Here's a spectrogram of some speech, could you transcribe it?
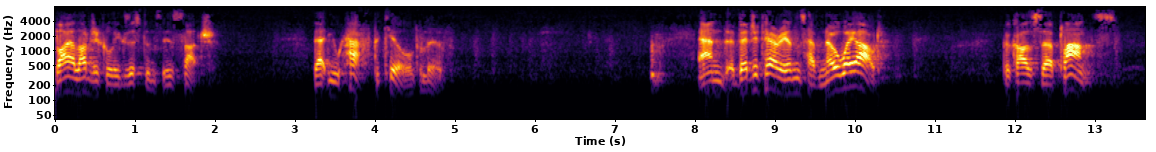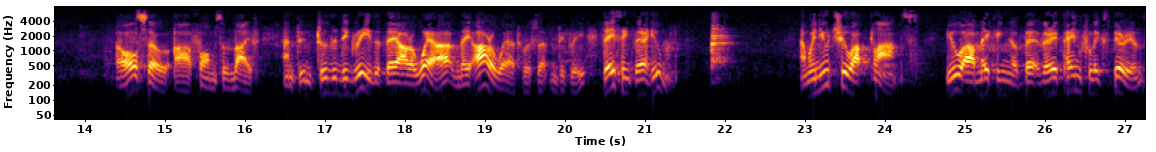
Biological existence is such that you have to kill to live. And vegetarians have no way out because uh, plants also are forms of life. And to, to, the degree that they are aware, and they are aware to a certain degree, they think they're human. And when you chew up plants, you are making a very painful experience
